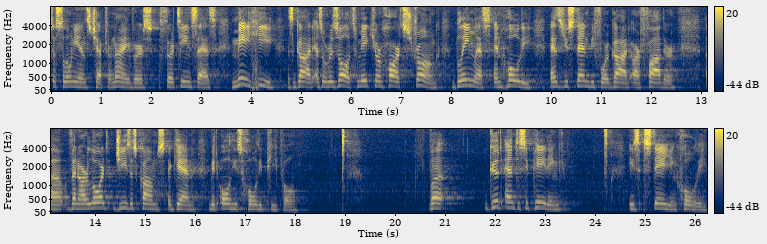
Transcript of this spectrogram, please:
Thessalonians chapter 9, verse 13 says, May He, as God, as a result, make your heart strong, blameless, and holy as you stand before God our Father, uh, when our Lord Jesus comes again with all His holy people. The good anticipating is staying holy.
